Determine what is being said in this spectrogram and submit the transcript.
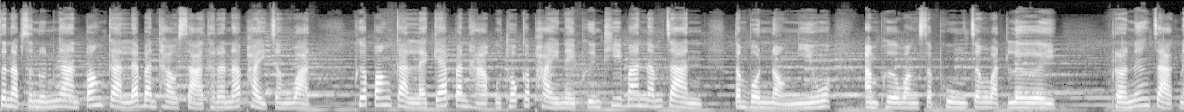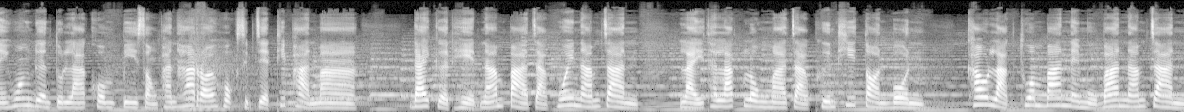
สนับสนุนงานป้องกันและบรรเทาสาธารณภัยจังหวัด เพื่อป้องกันและแก้ปัญหาอุทกภัยในพื้นที่บ้านน้ำจันทร์ตำบลหนองงิ้วอำเภอวังสะพุงจังหวัดเลย เพราะเนื่องจากในห้วงเดือนตุลาคมปี 2567 ที่ผ่านมา ได้เกิดเหตุน้ำป่าจากห้วยน้ำจันทร์ไหลทะลักลงมาจากพื้นที่ตอนบน เข้าหลักท่วมบ้านในหมู่บ้านน้ำจันทร์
